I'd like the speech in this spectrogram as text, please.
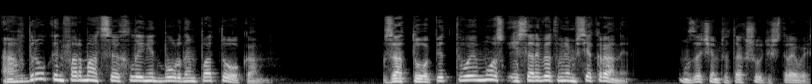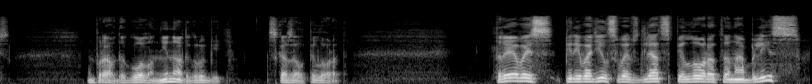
А вдруг информация хлынет бурным потоком, затопит твой мозг и сорвет в нем все краны? Ну, зачем ты так шутишь, Тревес? Ну, правда, Голан, не надо грубить, — сказал Пилород. Тревес переводил свой взгляд с Пилорота на Близ —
